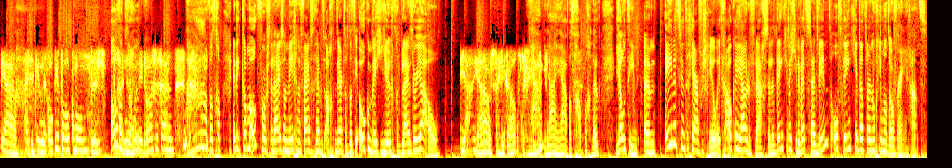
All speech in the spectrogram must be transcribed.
ja, eigenlijk in, ook in Pokémon. Dus we Oh, wat zijn er gewoon in doorgegaan. Ah, wat grappig. En ik kan me ook voorstellen, hij is dan 59, jij bent 38... dat hij ook een beetje jeugdig blijft door jou. Ja, ja, waarschijnlijk wel. Ja, ja, ja, wat grappig, leuk. Jantien, ehm 21 jaar verschil. Ik ga ook aan jou de vraag stellen. Denk je dat je de wedstrijd wint of denk je dat er nog iemand overheen gaat?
